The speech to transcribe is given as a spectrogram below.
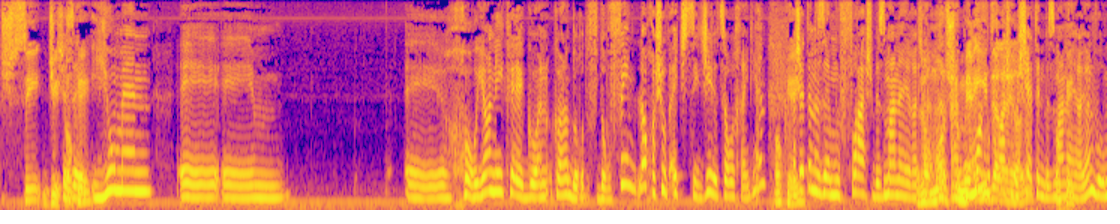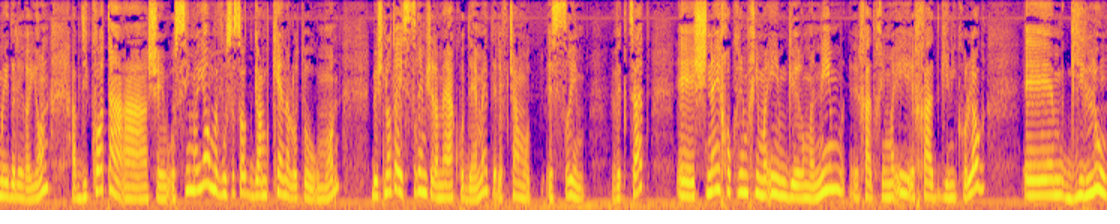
HCG, שזה אוקיי. Human אה, אה, הוריוניק גואנדורפין, לא חשוב, HCG לצורך העניין. אוקיי. השתן הזה מופרש בזמן ההיריון. זה הורמון שמעיד על מופרש ההיריון? בשתן בזמן אוקיי. ההיריון, והוא מעיד על הריון. הבדיקות שעושים היום מבוססות גם כן על אותו הורמון. בשנות ה-20 של המאה הקודמת, 1920 וקצת, אה, שני חוקרים כימאים גרמנים, אחד כימאי, אחד גינקולוג, אה, גילו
